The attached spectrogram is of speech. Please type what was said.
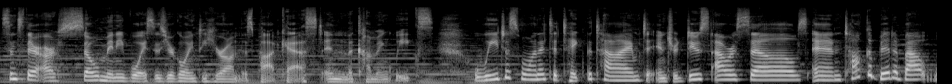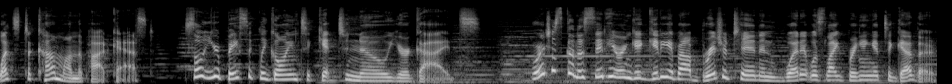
Since there are so many voices you're going to hear on this podcast in the coming weeks, we just wanted to take the time to introduce ourselves and talk a bit about what's to come on the podcast. So, you're basically going to get to know your guides. We're just going to sit here and get giddy about Bridgerton and what it was like bringing it together.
